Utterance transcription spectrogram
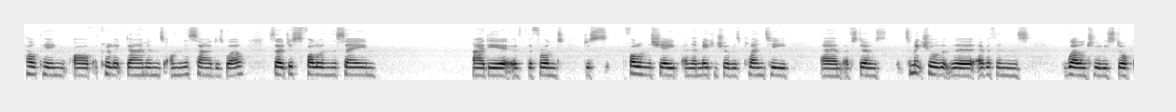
helping of acrylic diamonds on this side as well. So just following the same idea of the front, just following the shape and then making sure there's plenty um, of stones to make sure that the everything's well and truly stuck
